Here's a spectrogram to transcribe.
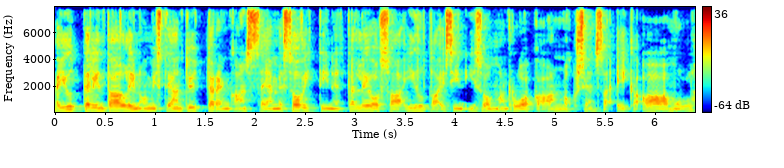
Mä juttelin tallin omistajan tyttären kanssa ja me sovittiin, että Leo saa iltaisin isomman ruoka-annoksensa eikä aamulla.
